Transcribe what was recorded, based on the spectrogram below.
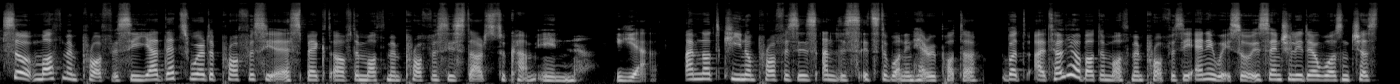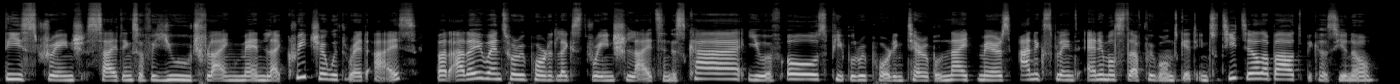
So, Mothman prophecy. Yeah, that's where the prophecy aspect of the Mothman prophecy starts to come in. yeah. I'm not keen on prophecies unless it's the one in Harry Potter. But I'll tell you about the Mothman prophecy anyway. So essentially, there wasn't just these strange sightings of a huge flying man like creature with red eyes, but other events were reported like strange lights in the sky, UFOs, people reporting terrible nightmares, unexplained animal stuff we won't get into detail about because, you know,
